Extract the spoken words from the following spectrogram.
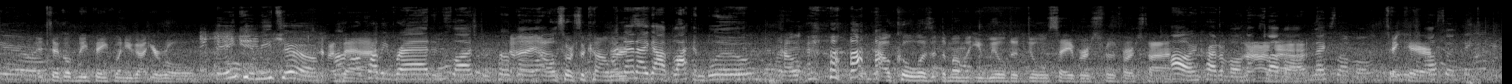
you. it. It tickled me pink when you got your role. Thank you, me too. I am bet. probably red and flushed and purple. Uh, all sorts of colors. and then I got black and blue. How, how cool was it the moment you wielded dual sabers for the first time? Oh, incredible. Next I level. bet. Next level. Take care. Awesome. Thank you.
